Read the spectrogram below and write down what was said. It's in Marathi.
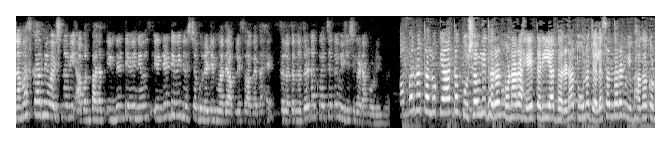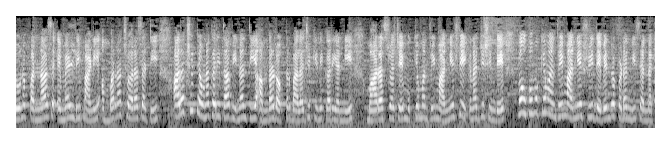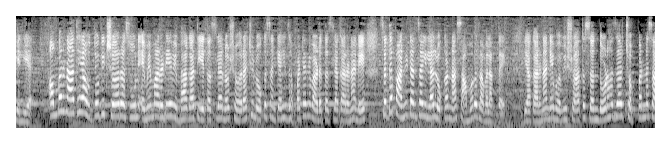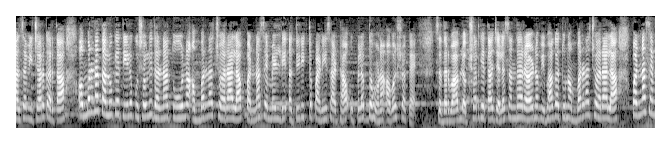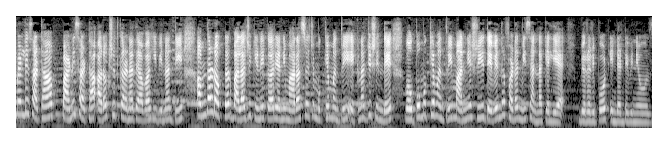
नमस्कार मी वैष्णवी. आपण पाहतात Indian TV news Indian TV न्यूजच्या बुलेटिनमध्ये आपले स्वागत आहे. चला तर नजर टाकवायच्या काही विशेष घडामोडींवर. अंबरनाथ तालुक्यात कुशवली धरण होणार आहे तरी या धरणातून जलसंधारण विभागाकडून पन्नास एम एल डी पाणी अंबरनाथ शहरासाठी आरक्षित ठेवण्याकरिता विनंती आमदार डॉक्टर बालाजी किणीकर यांनी महाराष्ट्राचे मुख्यमंत्री मान्य श्री एकनाथजी शिंदे व उपमुख्यमंत्री मान्य श्री देवेंद्र फडणवीस यांना केली आहे. अंबरनाथ हे औद्योगिक शहर असून M M R D A विभागात येत असल्यानं शहराची लोकसंख्या ही झपाट्याने वाढत असल्या कारणाने सध्या पाणी टंचाईला लोकांना सामोरं जावं लागतंय. या कारणाने भविष्यात सन दोन हजार छप्पन्न सालचा विचार करता अंबरनाथ तालुक्यातील कुशवली धरणातून अंबरनाथ शहराला पन्नास एम एल डी अतिरिक्त पाणी साठा उपलब्ध होणं आवश्यक आहे. सदर बाब लक्षात घेता जलसंधारण विभागातून अंबरनाथ शहराला पन्नास एम एल डी साठा पाणी साठा आरक्षित करण्यात यावा ही विनंती आमदार डॉक्टर बालाजी किणीकर यांनी महाराष्ट्राचे मुख्यमंत्री एकनाथजी शिंदे व उपमुख्यमंत्री मान्य श्री देवेंद्र फडणवीस यांना केली आहे. Bureau report Indian TV news.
